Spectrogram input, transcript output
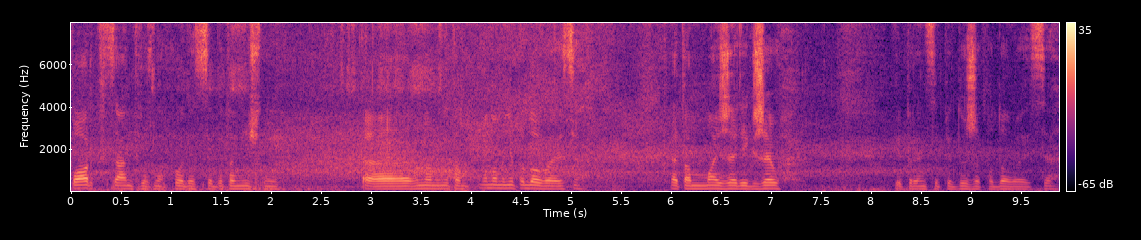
парк в центрі знаходиться, ботанічний. Е, Воно мені там воно мені подобається. Я там майже рік жив і в принципі дуже подобається.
